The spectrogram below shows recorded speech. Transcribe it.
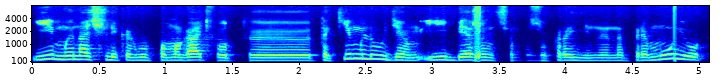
и мы начали как бы помогать вот э, таким людям и беженцам из Украины напрямую.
